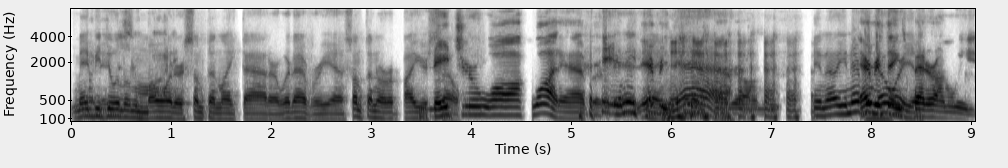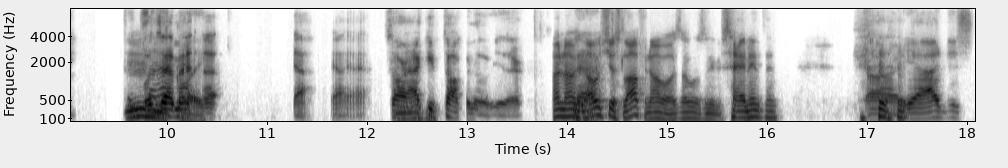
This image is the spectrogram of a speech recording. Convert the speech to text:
maybe do a little somebody. mowing or something like that, or whatever. Yeah, something or by yourself. nature walk, whatever. Anything, Everything's yeah. better on You know, you never everything's where better on weed. Mm. What's that, Matt? Uh, yeah, yeah, yeah. Sorry, I Mhm. keep talking over you there. I know. I was just laughing. I was. I wasn't even saying anything. All right, yeah, I just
